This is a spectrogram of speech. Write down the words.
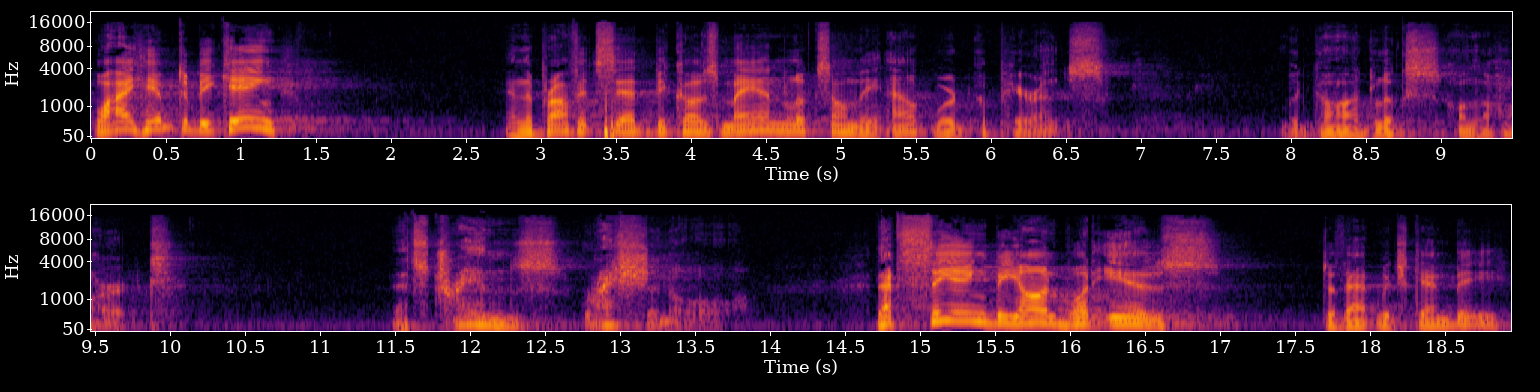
Why him to be king? And the prophet said, Because man looks on the outward appearance, but God looks on the heart. That's transrational. That's seeing beyond what is to that which can be.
